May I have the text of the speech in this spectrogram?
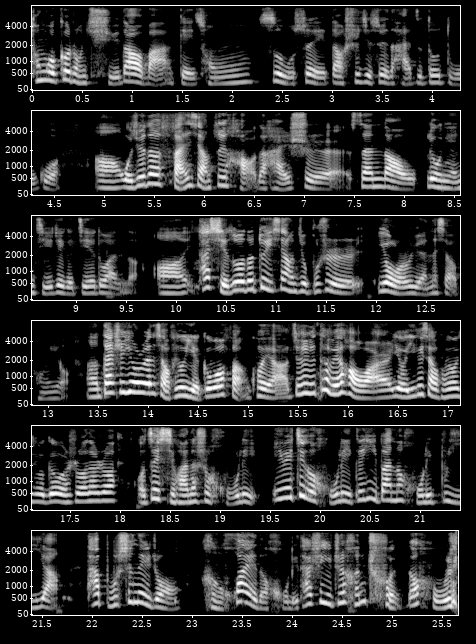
通过各种渠道吧，给从四五岁到十几岁的孩子都读过。嗯，我觉得反响最好的还是三到六年级这个阶段的。嗯，他写作的对象就不是幼儿园的小朋友。嗯，但是幼儿园的小朋友也给我反馈啊，就是特别好玩。有一个小朋友就跟我说，他说我最喜欢的是狐狸，因为这个狐狸跟一般的狐狸不一样，它不是那种。很坏的狐狸，它是一只很蠢的狐狸，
